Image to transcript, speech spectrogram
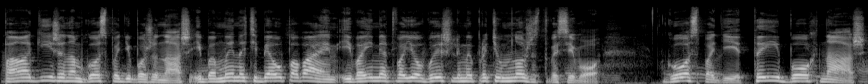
Помоги же нам, Господи Боже наш, ибо мы на Тебя уповаем, и во имя Твое вышли мы против множества сего. Господи, Ты Бог наш,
